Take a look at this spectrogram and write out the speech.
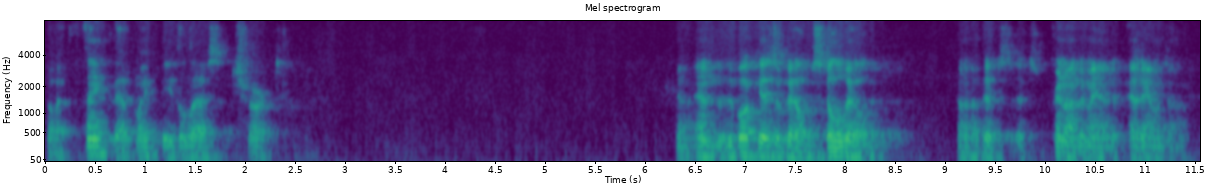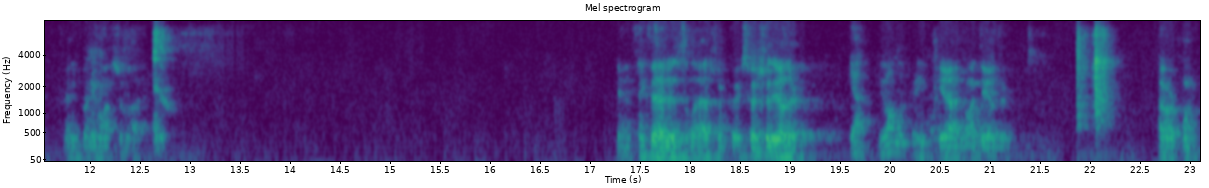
So I think that might be the last chart. Yeah, and the book is available, still available. Uh, it's, it's print on demand at Amazon, if anybody wants to buy it. Yeah, I think that is the last one, especially the other, Yeah, you want to yeah, I want the other PowerPoint.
